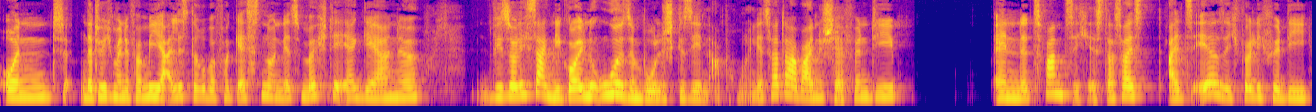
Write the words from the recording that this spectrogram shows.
und natürlich meine Familie alles darüber vergessen und jetzt möchte er gerne, wie soll ich sagen, die goldene Uhr symbolisch gesehen abholen. Jetzt hat er aber eine Chefin, die Ende 20 ist. Das heißt, als er sich völlig für die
